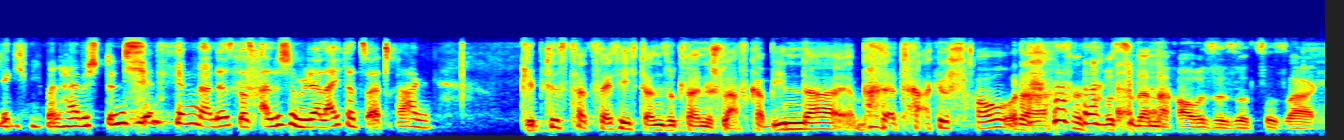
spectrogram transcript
lege ich mich mal ein halbes Stündchen hin, dann ist das alles schon wieder leichter zu ertragen. Gibt es tatsächlich dann so kleine Schlafkabinen da bei der Tagesschau oder musst du dann nach Hause sozusagen?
